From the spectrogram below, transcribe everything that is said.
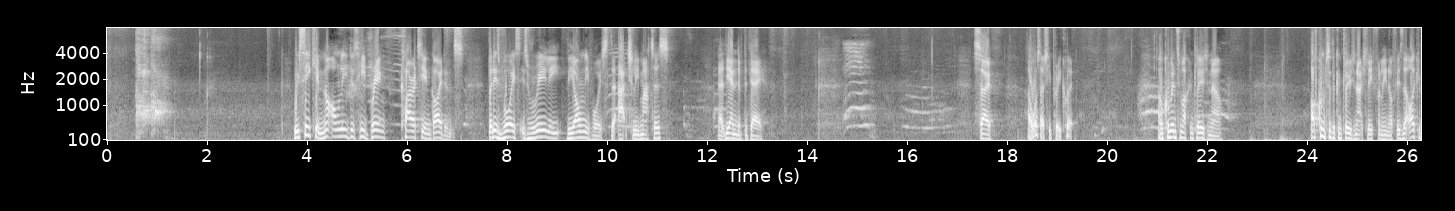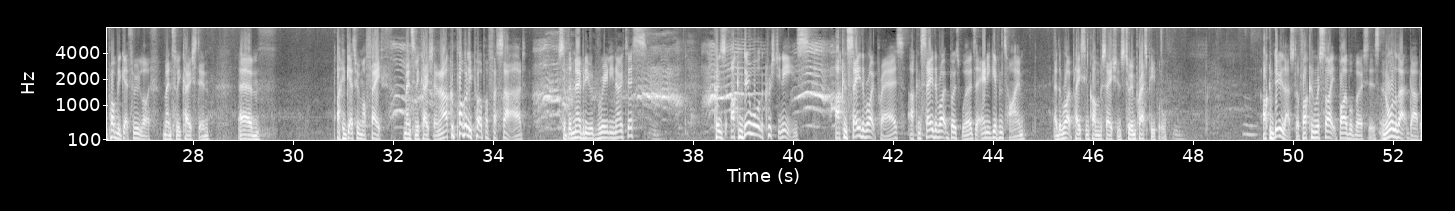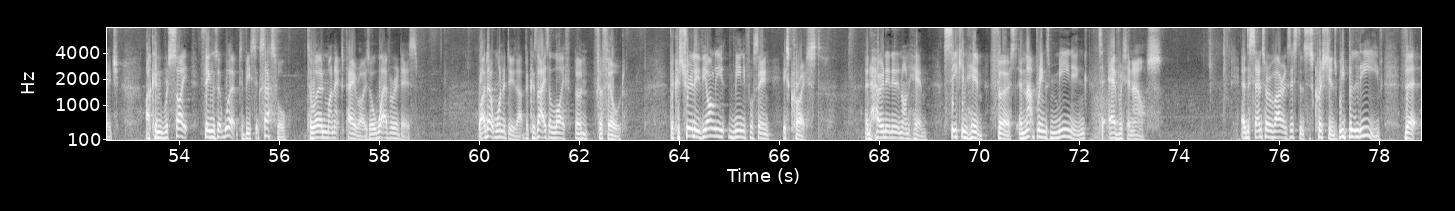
We seek Him, not only does He bring clarity and guidance, but His voice is really the only voice that actually matters at the end of the day. So, I was actually pretty quick. I'm coming to my conclusion now. I've come to the conclusion, actually, funnily enough, is that I could probably get through life mentally coasting. Um, I could get through my faith mentally coasting, and I could probably put up a facade so that nobody would really notice. Because I can do all the Christianese, I can say the right prayers, I can say the right buzzwords at any given time, at the right place in conversations to impress people. I can do that stuff. I can recite Bible verses and all of that garbage. I can recite things at work to be successful, to earn my next pay rise, or whatever it is. But I don't want to do that because that is a life unfulfilled. Because truly, the only meaningful thing is Christ and honing in on Him, seeking Him first, and that brings meaning to everything else. At the center of our existence as Christians, we believe that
